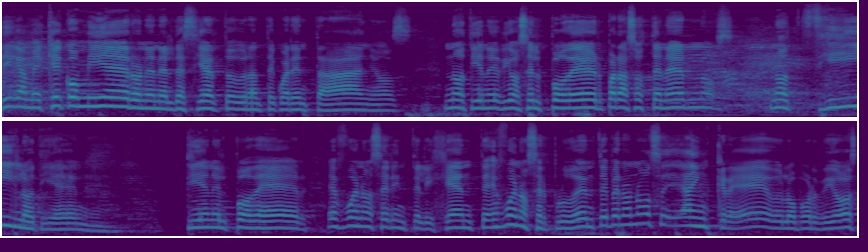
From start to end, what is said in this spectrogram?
Dígame, ¿qué comieron en el desierto durante 40 años? ¿No tiene Dios el poder para sostenernos? No, sí lo tiene tiene el poder, es bueno ser inteligente, es bueno ser prudente, pero no sea incrédulo por Dios.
